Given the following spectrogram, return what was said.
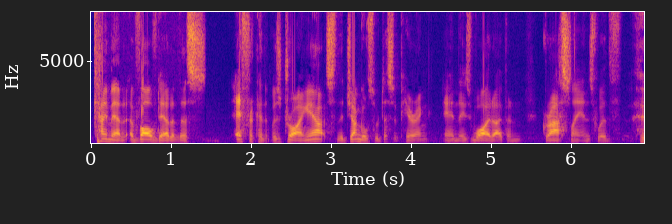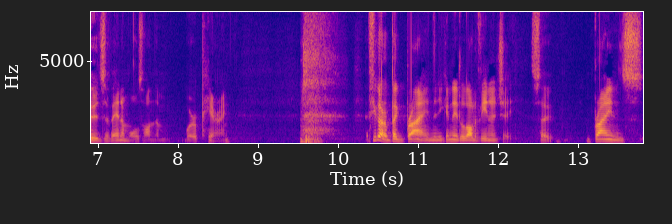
came out, evolved out of this Africa that was drying out, so the jungles were disappearing, and these wide open grasslands with herds of animals on them were appearing. if you've got a big brain, then you're going to need a lot of energy. So, brains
